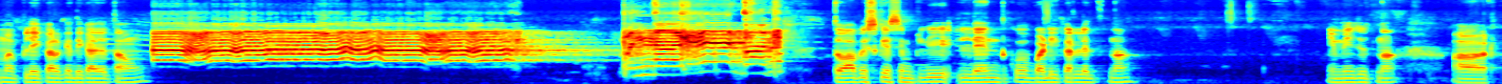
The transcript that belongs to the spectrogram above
मैं प्ले करके दिखा देता हूँ। तो आप इसके सिंपली लेंथ को बड़ी कर लेना इमेज उतना, और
